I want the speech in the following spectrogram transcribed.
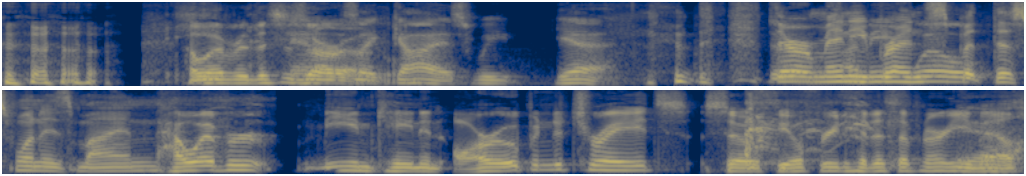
However, this is And I our. was like, "Guys, we yeah." there are many I mean, Brents, well- but this one is mine. However, me and Canaan are open to trades, so feel free to hit us up in our Yeah. email.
